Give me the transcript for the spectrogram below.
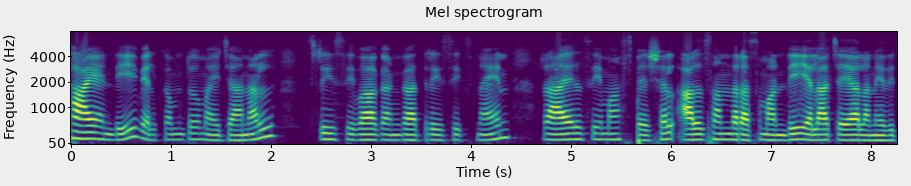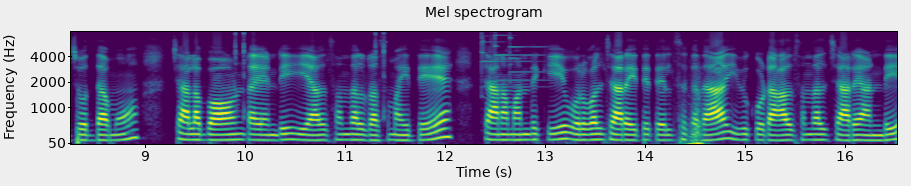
హాయ్ అండి. Welcome to my channel Shri Shiva Ganga three six nine. Rayalaseema special అలసంద రసం అండి. ఎలా చేయాలనేది చూద్దాము. చాలా బాగుంటాయండి ఈ అలసందల రసం అయితే. చాలా మందికి ఉరవల చారు అయితే తెలుసు కదా. ఇవి కూడా అలసందల చారే అండి.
